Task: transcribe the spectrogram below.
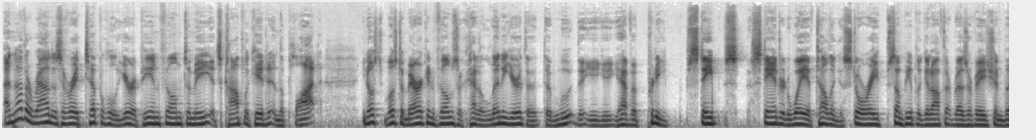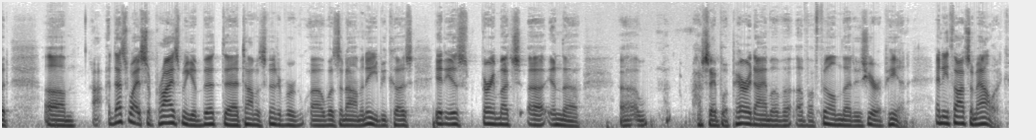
Another round is a very typical European film to me. It's complicated in the plot. You know, most American films are kind of linear. The the, the you, you have a pretty sta- standard way of telling a story. Some people get off that reservation, but um, uh, that's why it surprised me a bit that Thomas Vinterberg uh, was a nominee because it is very much uh, in the uh, how should I put paradigm of a, of a film that is European. Any thoughts on Alec?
